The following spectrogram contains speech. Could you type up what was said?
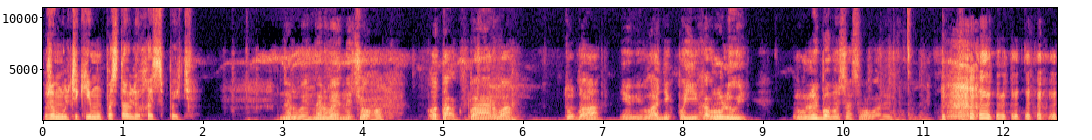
уже мультики ему поставлю, хай спить. Не рви, не рви нічого. Отак, перва, туди, і, і Владік поїхав. Рулюй. Рулюй, бо ми зараз в аварію попадемо.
